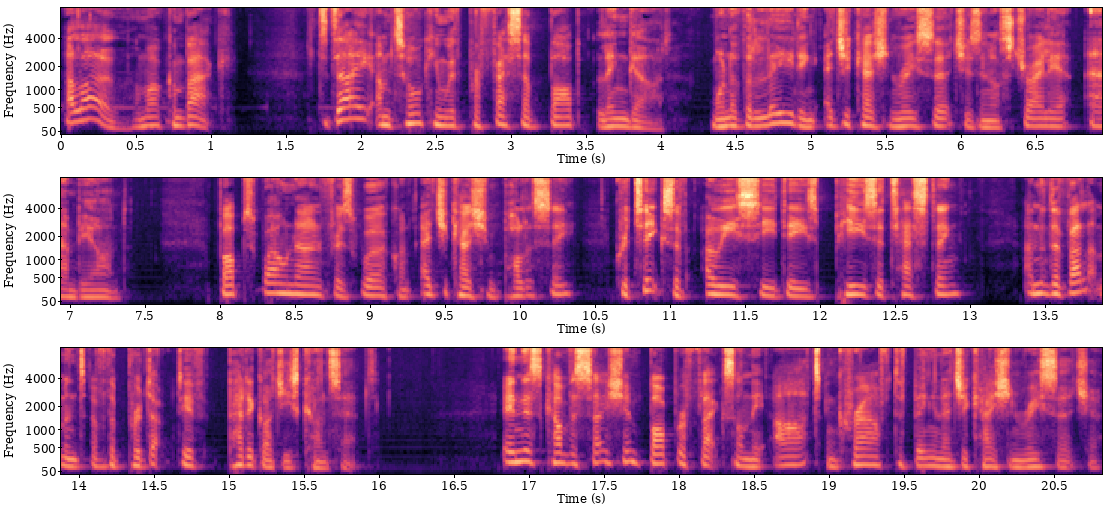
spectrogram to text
Hello and welcome back. Today I'm talking with Professor Bob Lingard, one of the leading education researchers in Australia and beyond. Bob's well known for his work on education policy, critiques of OECD's PISA testing, and the development of the productive pedagogies concept. In this conversation, Bob reflects on the art and craft of being an education researcher.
